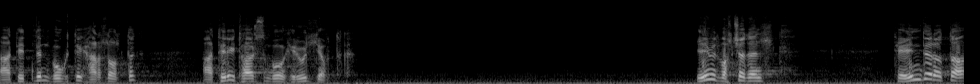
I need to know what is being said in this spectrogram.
А тэднэр нь бүгдийг харлуулдаг. А тэрийг тойрсон бүхэн хэрүүл явдаг. Ийм л болчиход байна л. Тэгээ энэ дээр одоо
